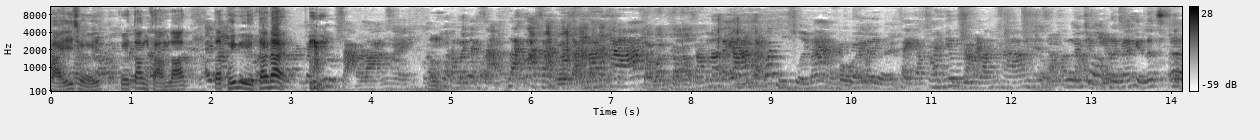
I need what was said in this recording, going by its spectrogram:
ขายเฉยๆเลยตั้ง3ล้าน แต่พื้นอื่นตั้งได้มันอยู่สามล้านไงอืมทำไมจากสามล้านสามล้านค้าสามวันครับสามล้านค้าแต่ว่าถือสวยมากบอกไว้เลยใส่กับข้าวยิ้วสามล้านค้าไม่ใช่สามล้านค้าชอบเลยนะเห็นแล้วเออ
